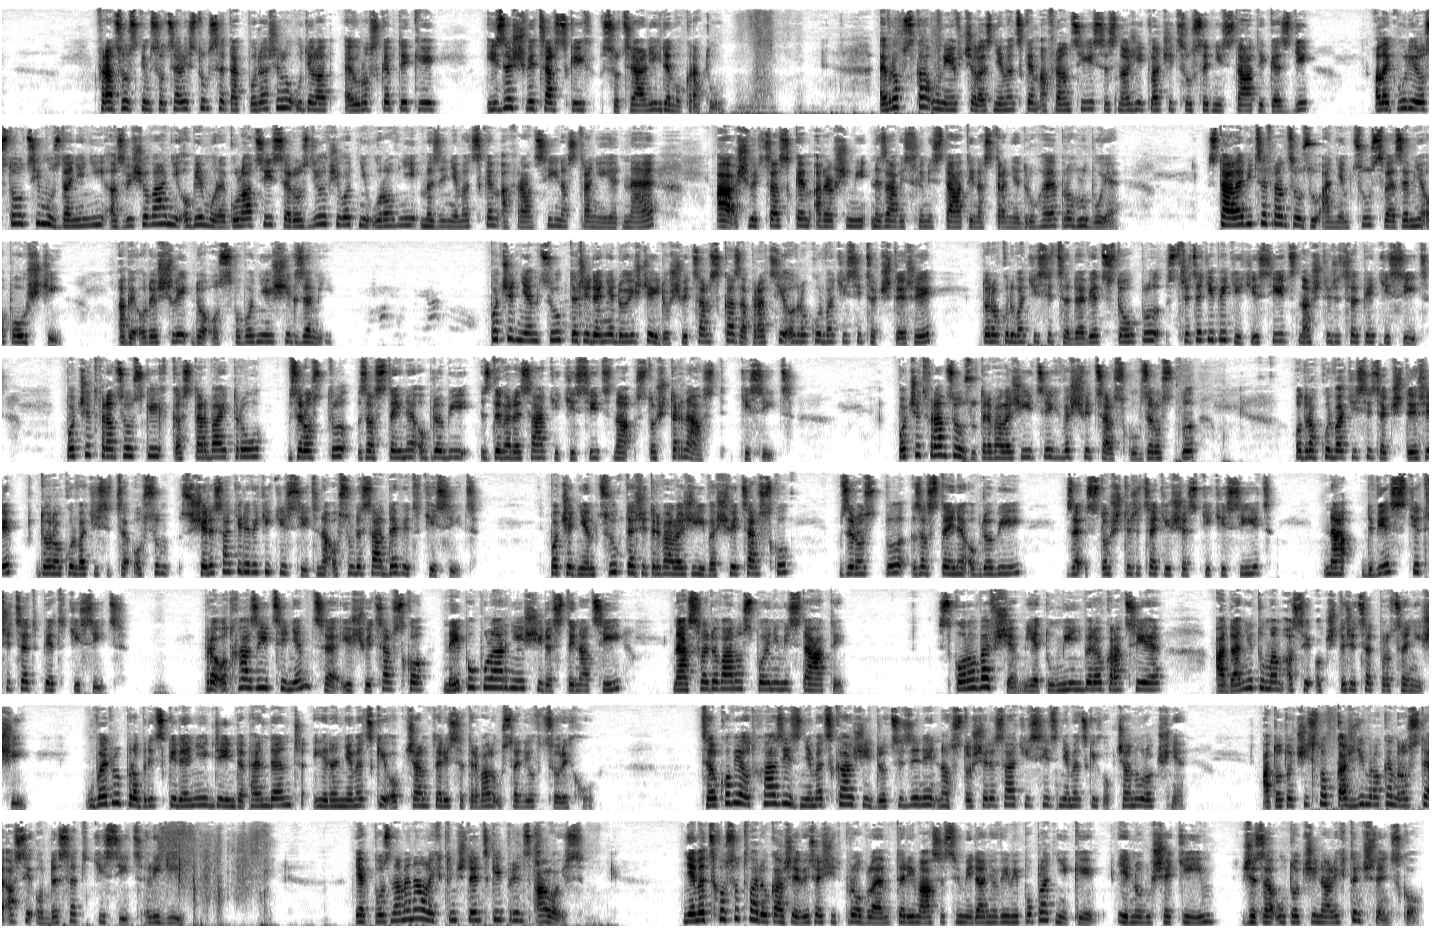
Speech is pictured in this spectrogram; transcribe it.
Francouzským socialistům se tak podařilo udělat euroskeptiky i ze švýcarských sociálních demokratů. Evropská unie v čele s Německem a Francií se snaží tlačit sousední státy ke zdi, ale kvůli rostoucímu zdanění a zvyšování objemu regulací se rozdíl v životní úrovni mezi Německem a Francií na straně jedné a Švýcarskem a dalšími nezávislými státy na straně druhé prohlubuje. Stále více francouzů a Němců své země opouští aby odešli do osvobodnějších zemí. Počet Němců, kteří denně dojíždějí do Švýcarska za prací od roku 2004, do roku 2009 stoupl z 35 tisíc na 45 tisíc. Počet francouzských gastarbeiterů vzrostl za stejné období z 90 tisíc na 114 tisíc. Počet francouzů trvale žijících ve Švýcarsku vzrostl od roku 2004 do roku 2008 z 69 tisíc na 89 tisíc. Počet Němců, kteří trvale žijí ve Švýcarsku, vzrostl za stejné období ze 146 tisíc na 235 tisíc. Pro odcházející Němce je Švýcarsko nejpopulárnější destinací, následováno Spojenými státy. Skoro ve všem je tu míň byrokracie a daně tu mám asi o 40% nižší. Uvedl pro britský deník The Independent jeden německý občan, který se trval usadil v Curychu. Celkově odchází z Německa žít do ciziny na 160 tisíc německých občanů ročně. A toto číslo každým rokem roste asi o 10 tisíc lidí. Jak poznamená lichtenštejnský princ Alois, Německo sotva dokáže vyřešit problém, který má se svými daňovými poplatníky, jednoduše tím, že zaútočí na Lichtensteinsko.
